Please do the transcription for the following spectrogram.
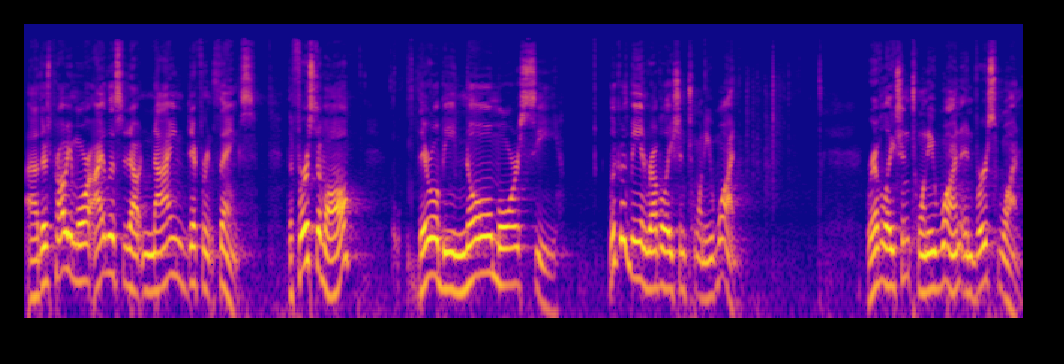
Uh, there's probably more. I listed out nine different things. The first of all, there will be no more sea. Look with me in Revelation 21. Revelation 21 in verse 1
